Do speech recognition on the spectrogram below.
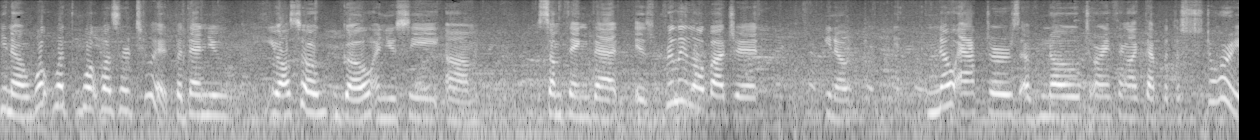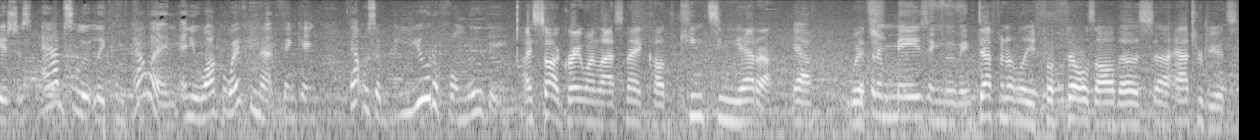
you know, what what what was there to it?" But then you you also go and you see um, something that is really low budget. You know, no actors of note or anything like that, but the story is just absolutely compelling, and you walk away from that thinking that was a beautiful movie. I saw a great one last night called Quinceañera. Yeah, Which- it's an amazing movie. Definitely fulfills all those uh, attributes.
